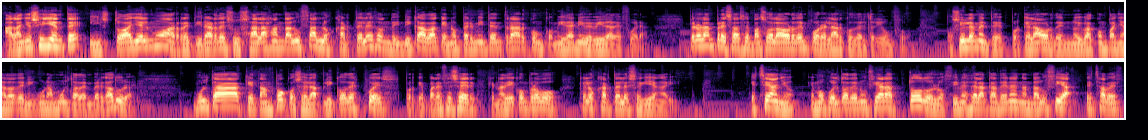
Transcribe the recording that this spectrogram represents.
Al año siguiente, instó a Yelmo a retirar de sus salas andaluzas los carteles donde indicaba que no permite entrar con comida ni bebida de fuera. Pero la empresa se pasó la orden por el arco del triunfo, posiblemente porque la orden no iba acompañada de ninguna multa de envergadura. Multa que tampoco se le aplicó después, porque parece ser que nadie comprobó que los carteles seguían ahí. Este año hemos vuelto a denunciar a todos los cines de la cadena en Andalucía, esta vez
